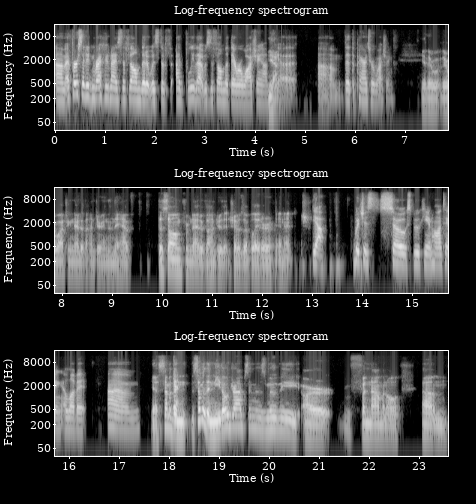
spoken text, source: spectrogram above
Um at first I didn't recognize the film that it was the I believe that was the film that they were watching on the uh um that the parents were watching. yeah they're they're watching night of the hunter and then they have the song from night of the hunter that shows up later in it Yeah. Which is so spooky and haunting. I love it. Um Yeah, some of the some of the needle drops in this movie are phenomenal. Um,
